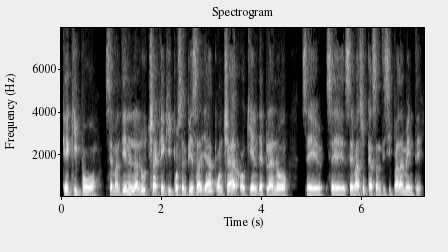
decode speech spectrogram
qué equipo se mantiene en la lucha, qué equipo se empieza ya a ponchar o quién de plano se, se, va a su casa anticipadamente.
